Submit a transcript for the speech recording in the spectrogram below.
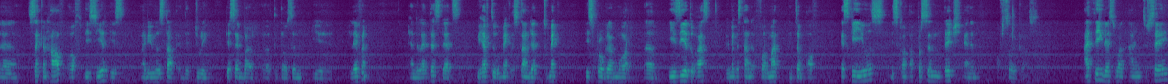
uh, second half of this year is maybe we will start the, during December uh, 2011 and the latest that we have to make a standard to make this program more um, easier to us we make a standard format in terms of SKUs, discount of percentage and then of sold cost. I think that's what I'm to say.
